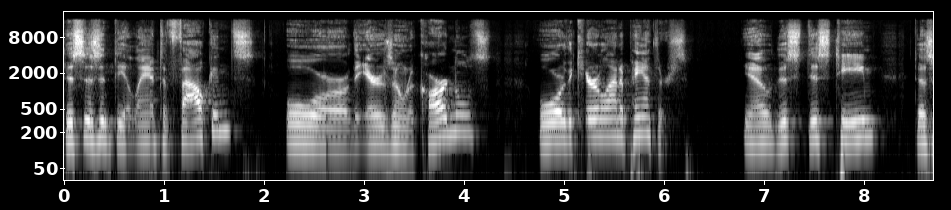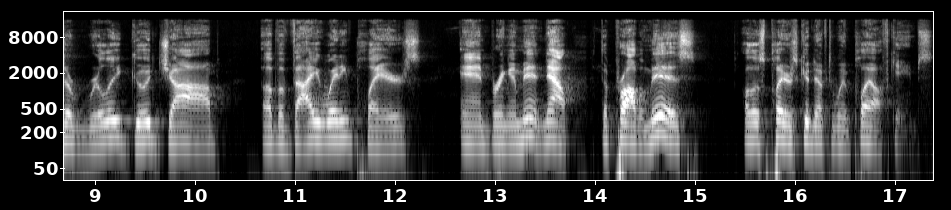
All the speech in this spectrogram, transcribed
This isn't the Atlanta Falcons or the Arizona Cardinals or the Carolina Panthers. You know, this this team does a really good job of evaluating players and bring them in. Now, the problem is, are those players good enough to win playoff games?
